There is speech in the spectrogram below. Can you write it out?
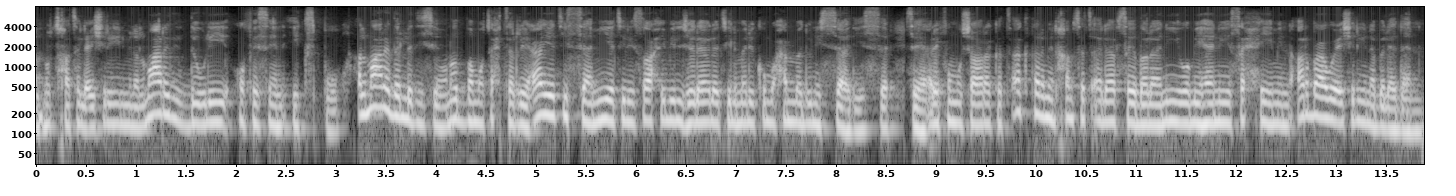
النسخة العشرين من المعرض الدولي Officine Expo. المعرض الذي سينظم تحت الرعاية السامية لصاحب الجلالة الملك محمد السادس. سيعرف مشاركة أكثر من خمسة ألاف صيدلاني ومهني صحي من 24 بلدا.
